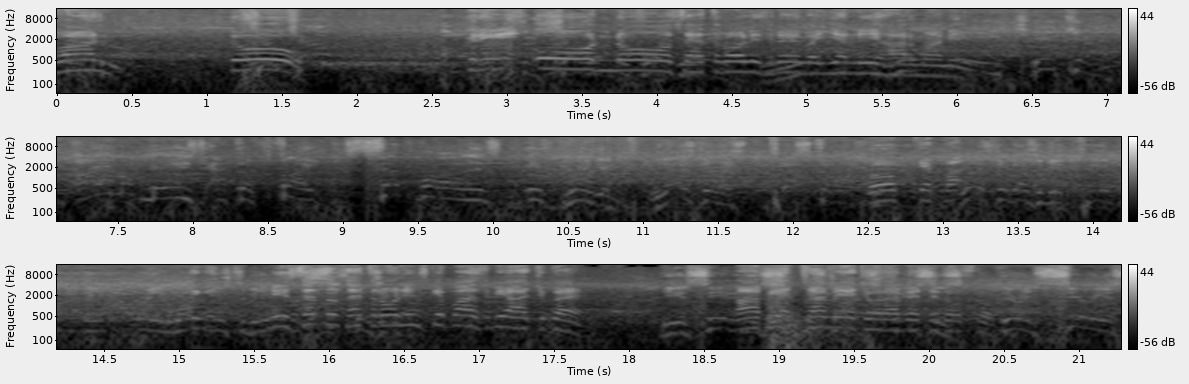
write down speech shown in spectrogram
One two three oh no Seth Rollins ने भैया नहीं हार मानी. रॉक के पास तो सेथ रॉलिंस के पास भी आ चुका है. काफ़ी अच्छा मैच हो रहा है वैसे दोस्तों They're in serious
